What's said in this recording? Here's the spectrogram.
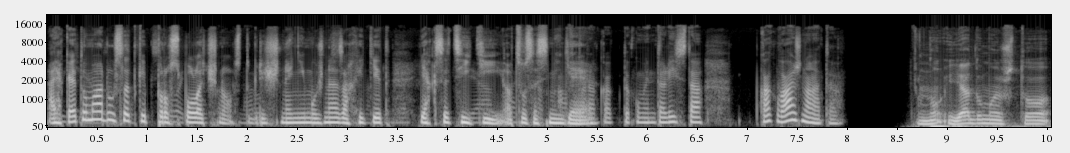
A jaké to má důsledky pro společnost, když není možné zachytit, jak se cítí a co se s ní děje? Автора, Как документалиста. Как важно это? Ну, я думаю, что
